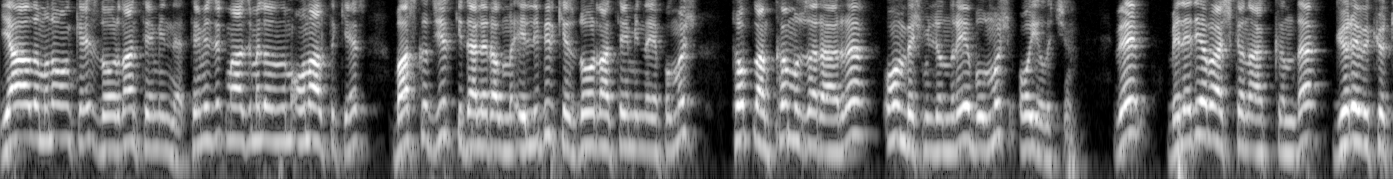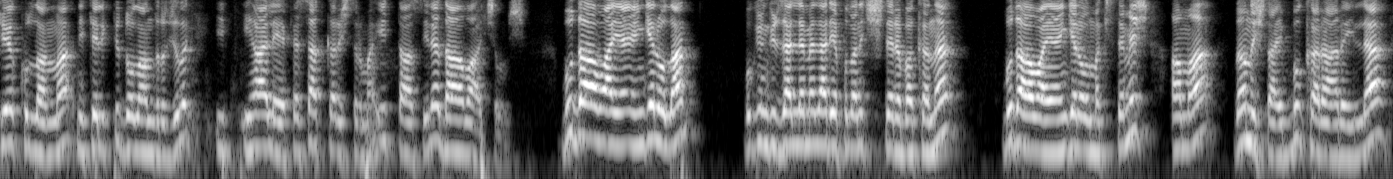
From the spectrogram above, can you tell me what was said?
yağ alımını 10 kez doğrudan teminle, temizlik malzemeleri alımı 16 kez, baskı cilt giderleri alımı 51 kez doğrudan teminle yapılmış. Toplam kamu zararı 15 milyon lirayı bulmuş o yıl için. Ve belediye başkanı hakkında görevi kötüye kullanma, nitelikli dolandırıcılık, ihaleye fesat karıştırma iddiasıyla dava açılmış. Bu davaya engel olan bugün güzellemeler yapılan İçişleri Bakanı bu davaya engel olmak istemiş ama Danıştay bu kararıyla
